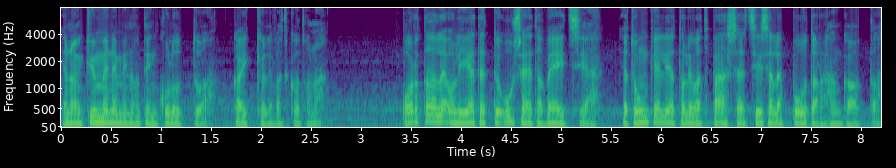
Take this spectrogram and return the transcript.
ja noin 10 minuutin kuluttua kaikki olivat kotona. Portaille oli jätetty useita veitsiä ja tunkelijat olivat päässeet sisälle puutarhan kautta.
